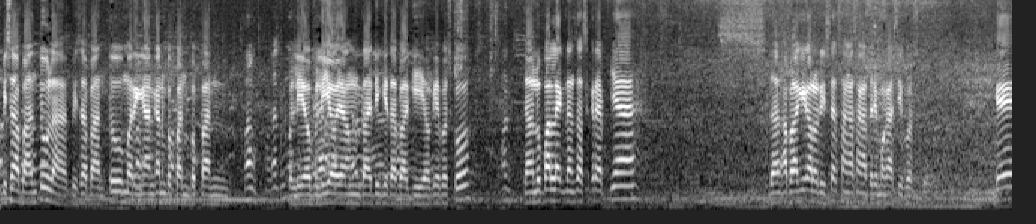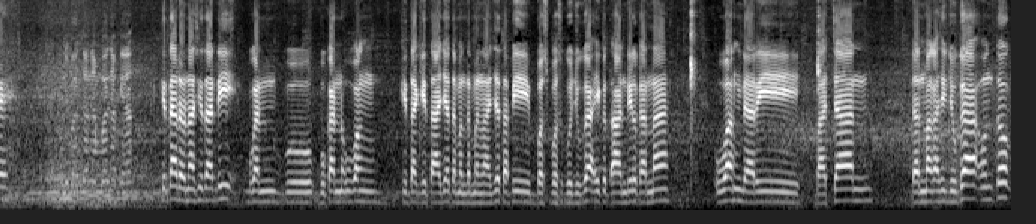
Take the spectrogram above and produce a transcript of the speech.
bisa bantu lah, bisa bantu meringankan beban-beban beliau-beliau yang tadi kita bagi. Oke bosku, jangan lupa like dan subscribe-nya. Dan apalagi kalau di share sangat-sangat terima kasih bosku. Oke, Dibaca yang banyak ya. kita donasi tadi bukan bu- bukan uang kita kita aja teman-teman aja, tapi bos-bosku juga ikut andil karena uang dari Bacan dan makasih juga untuk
